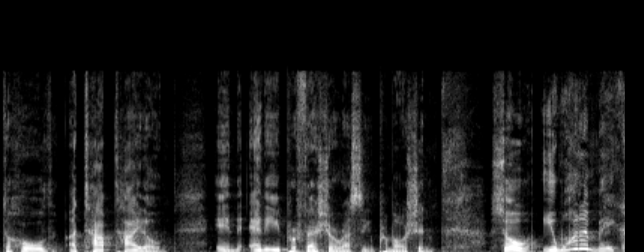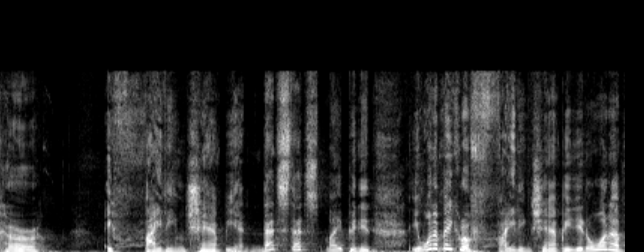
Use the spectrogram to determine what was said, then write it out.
to hold a top title in any professional wrestling promotion. So you want to make her a fighting champion. That's that's my opinion. You want to make her a fighting champion. You don't want to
